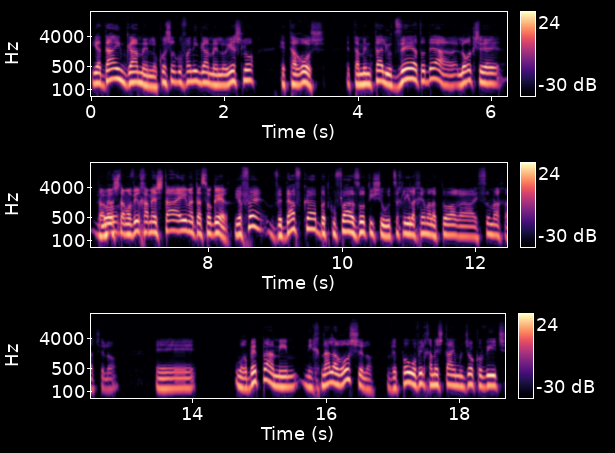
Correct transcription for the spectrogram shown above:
ידיים גם אין לו, כושר גופני גם אין לו, יש לו את הראש, את המנטליות. זה, אתה יודע, לא רק ש... אתה אומר שאתה מוביל 5-2, אתה סוגר. יפה, ודווקא בתקופה הזאת שהוא צריך להילחם על התואר ה-21 שלו, אה, הוא הרבה פעמים נכנע לראש שלו, ופה הוא הוביל 5-2 מול ג'וקוביץ',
